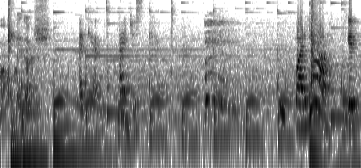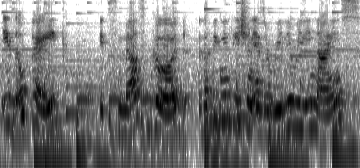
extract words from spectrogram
Oh my gosh. I can't. I just can't. But yeah, it is opaque. It smells good. The pigmentation is really, really nice.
